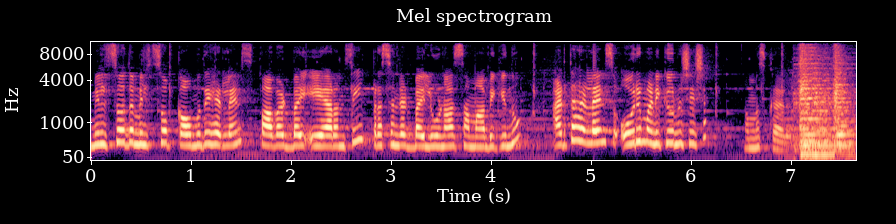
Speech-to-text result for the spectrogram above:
മിൽസോ ദ മിൽസ് of Kaumudi headlines powered by A R M C presented by Luna സമാപിക്കുന്നു. അടുത്ത ഹെഡ്ലൈൻസ് ഒരു മണിക്കൂറിന് ശേഷം. നമസ്കാരം.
